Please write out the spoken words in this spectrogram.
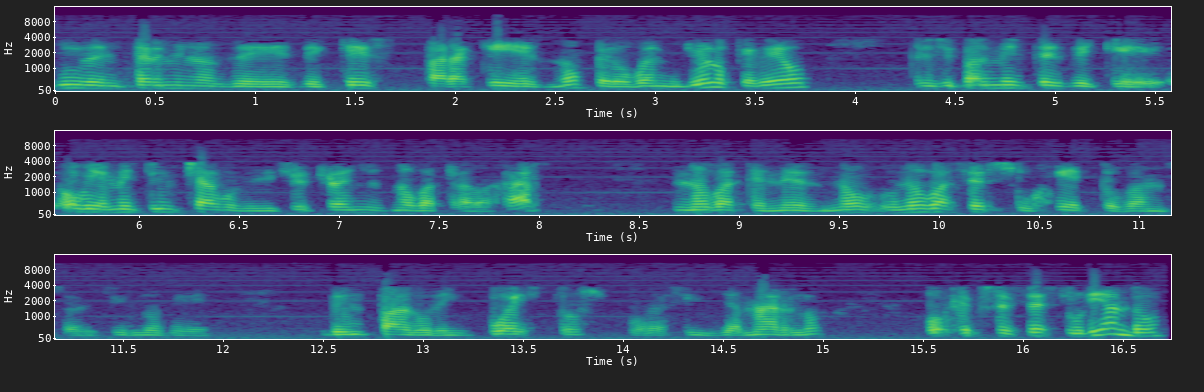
duda en términos de, de qué es, para qué es, ¿no? Pero bueno, yo lo que veo principalmente es de que obviamente un chavo de 18 años no va a trabajar, no va a tener, no, no va a ser sujeto, vamos a decirlo, de, de un pago de impuestos, por así llamarlo, porque pues está estudiando.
